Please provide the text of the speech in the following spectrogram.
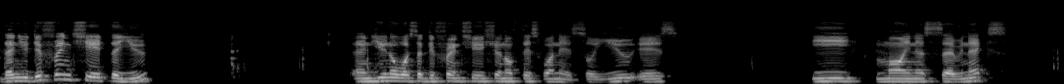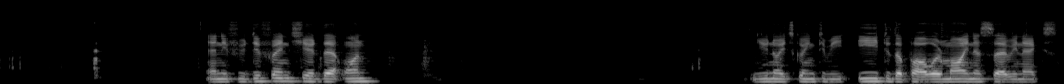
Then you differentiate the u. And you know what the differentiation of this one is. So u is e minus 7x and if you differentiate that one you know it's going to be e to the power minus 7x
